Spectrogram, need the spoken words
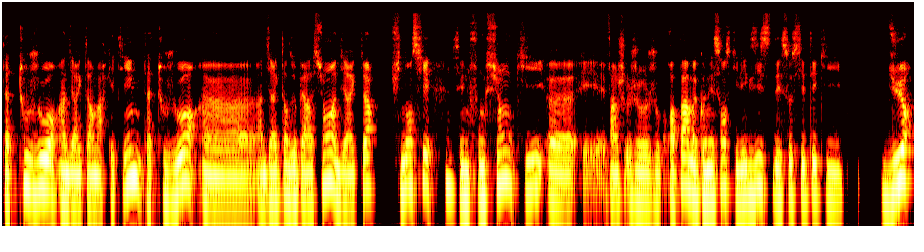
tu as toujours un directeur marketing, tu as toujours un directeur des opérations, un directeur financier. Mm. C'est une fonction qui, enfin, je ne crois pas à ma connaissance qu'il existe des sociétés qui durent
